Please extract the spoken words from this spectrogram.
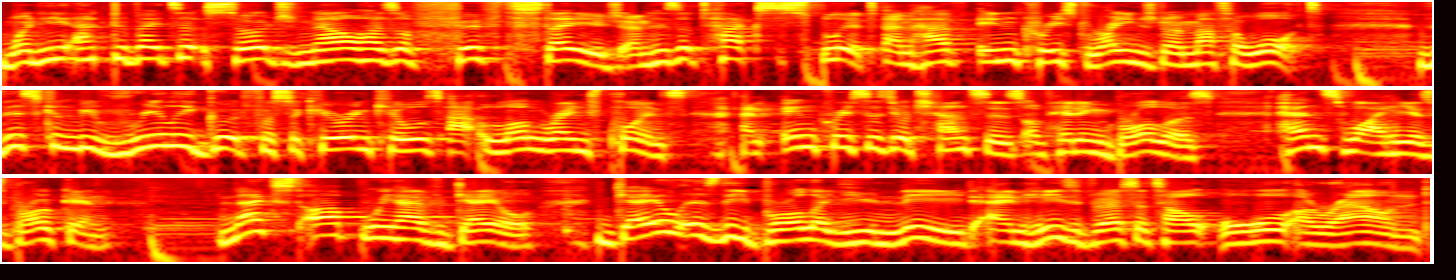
When he activates it, Surge now has a fifth stage and his attacks split and have increased range no matter what. This can be really good for securing kills at long range points and increases your chances of hitting brawlers, hence why he is broken. Next up, we have Gale. Gale is the brawler you need, and he's versatile all around.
